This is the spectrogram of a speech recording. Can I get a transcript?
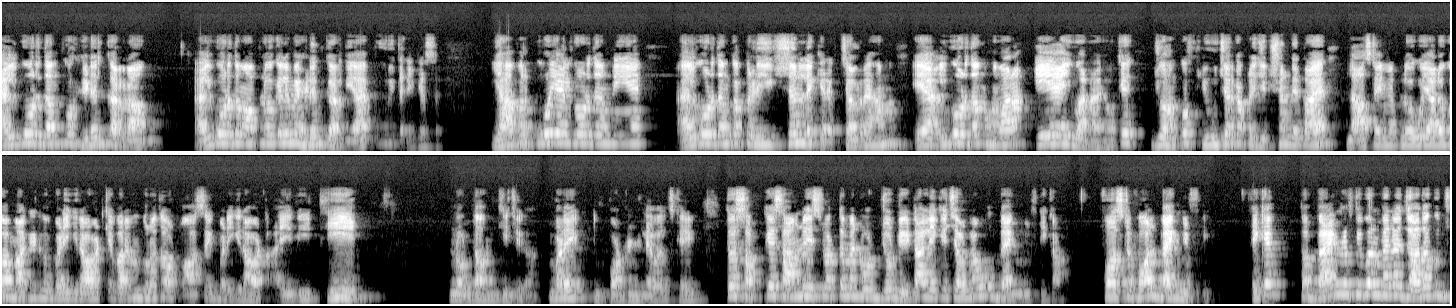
एल्गोरिदम को हिडन कर रहा हूँ। एल्गोरिदम आप लोगों के लिए मैं हिडन कर दिया है पूरी तरीके से। यहाँ पर कोई एल्गोरिदम नहीं है। एल्गोरिदम का प्रिडिक्शन लेके चल रहे हैं हम। एल्गोरिदम हमारा एआई वाला है ओके जो हमको फ्यूचर का प्रिडिक्शन देता है। लास्ट टाइम आप लोगों को याद होगा मार्केट में बड़ी गिरावट के बारे में बोला था और वहाँ से एक बड़ी गिरावट आई भी थी। नोट डाउन कीजिएगा, बड़े इंपॉर्टेंट लेवल्स के। तो सबके सामने इस वक्त मैं नोट जो डेटा लेके चल रहा हूँ, वो बैंक निफ्टी का। First of all bank Nifty, ठीक है? तो बैंक निफ्टी पर मैंने ज़्यादा कुछ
